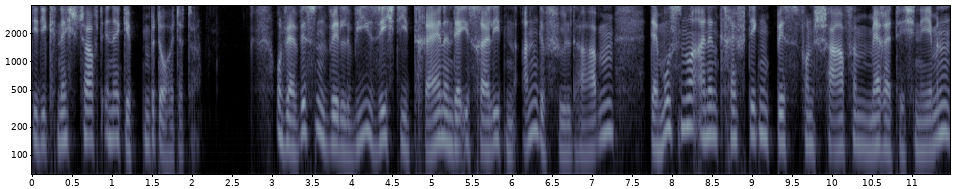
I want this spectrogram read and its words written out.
die die Knechtschaft in Ägypten bedeutete. Und wer wissen will, wie sich die Tränen der Israeliten angefühlt haben, der muss nur einen kräftigen Biss von scharfem Meerrettich nehmen,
